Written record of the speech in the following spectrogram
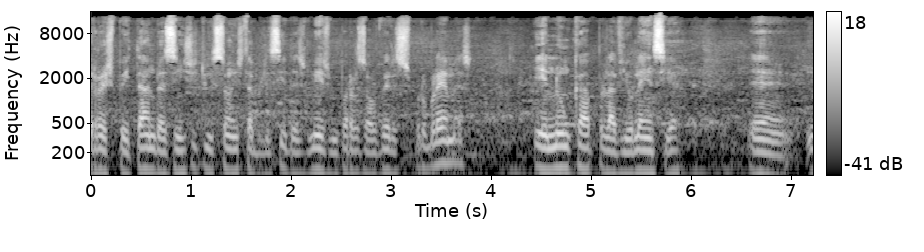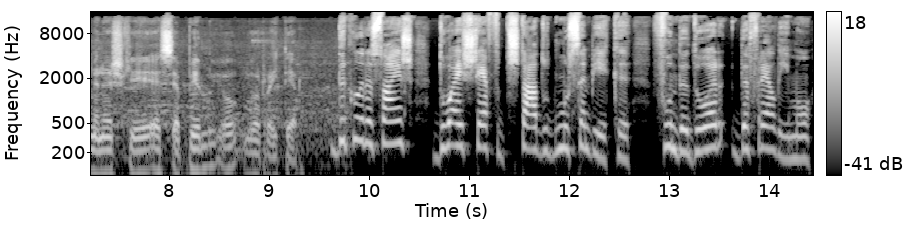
respeitando as instituições estabelecidas mesmo para resolver esses problemas e nunca pela violência, eh, menos que esse apelo eu, eu reitero. Declarações do ex-chefe de Estado de Moçambique, fundador da Frelimo,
